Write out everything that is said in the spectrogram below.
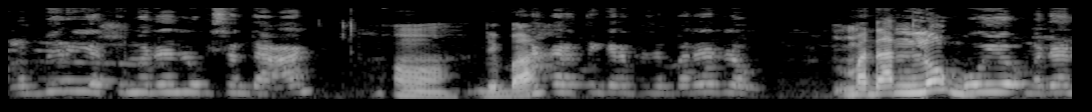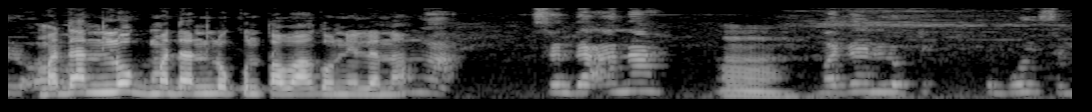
Claveria, tumadanlog isang daan. Oh, di ba? Nakarating ka na sa Baradlog. Madanlog. Buyo, madanlog. Madanlog, madanlog kung tawagon nila na. Oo nga, isang daan na. Mm. Madanlog, tuboy, 50.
